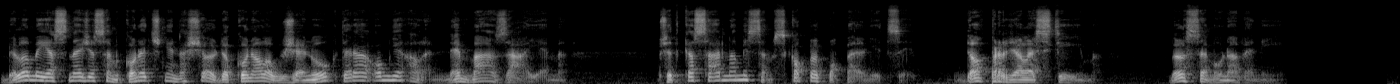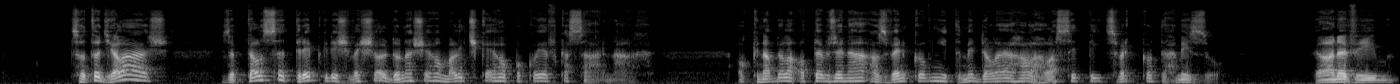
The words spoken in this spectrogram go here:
Bylo mi jasné, že jsem konečně našel dokonalou ženu, která o mě ale nemá zájem. Před kasárnami jsem skopl popelnici. Do prdele s tím. Byl jsem unavený. Co to děláš? Zeptal se Trip, když vešel do našeho maličkého pokoje v kasárnách. Okna byla otevřená a z venkovní tmy doléhal hlasitý cvrkot hmyzu. Já nevím,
